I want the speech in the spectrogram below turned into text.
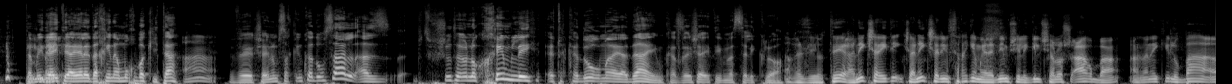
תמיד הייתי הילד הכי נמוך בכיתה, אה, וכשהיינו משחקים כדורסל, אז פשוט היו לוקחים לי את הכדור מהידיים, כזה שהייתי מנסה לקלוע. אבל זה יותר, אני כשהייתי, כשאני, כשאני משחק עם הילדים שלי גיל 3-4, אז אני כאילו בא,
